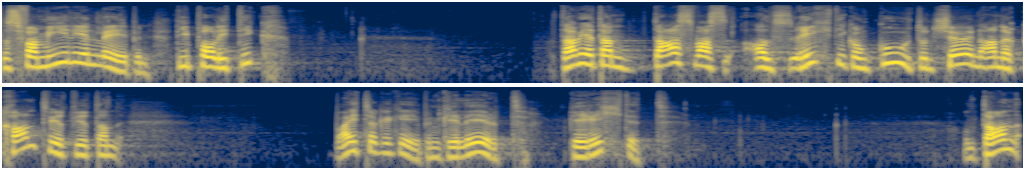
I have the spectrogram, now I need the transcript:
das Familienleben, die Politik. Da wird dann das, was als richtig und gut und schön anerkannt wird, wird dann weitergegeben, gelehrt, gerichtet. Und dann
